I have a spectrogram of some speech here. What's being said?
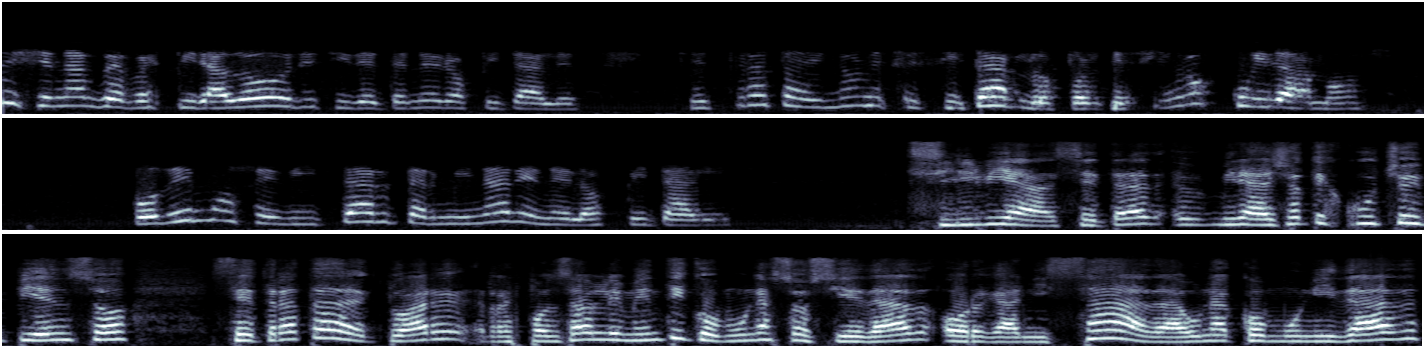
de llenar de respiradores y de tener hospitales, se trata de no necesitarlos, porque si nos cuidamos, podemos evitar terminar en el hospital. Silvia, se trata, mira, yo te escucho y pienso, se trata de actuar responsablemente y como una sociedad organizada, una comunidad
